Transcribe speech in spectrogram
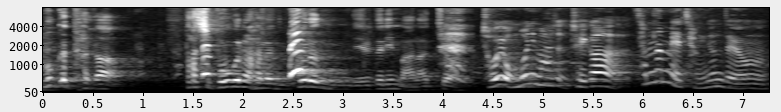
묶었다가 다시 복원을 하는 그런 일들이 많았죠. 저희 어머님 하셔 제가 삼남매 장년대요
